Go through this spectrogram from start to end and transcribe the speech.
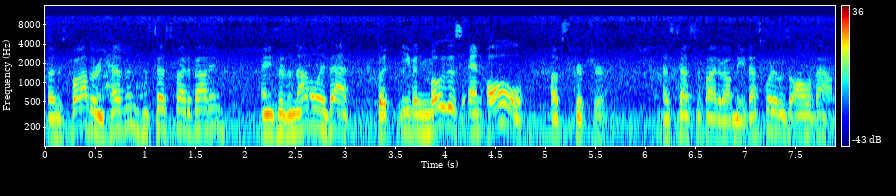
that his Father in heaven has testified about him, and he says, and not only that, but even Moses and all of Scripture has testified about me. That's what it was all about.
